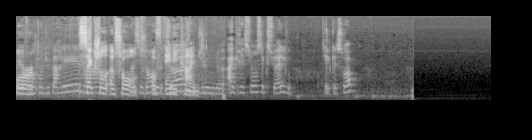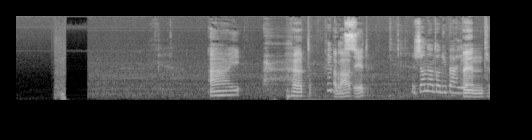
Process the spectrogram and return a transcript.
or entendu parler d'un sexual assault incident of de any kind? d'une agression sexuelle, quelle qu'elle soit? I heard about it, J'en ai entendu parler. and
